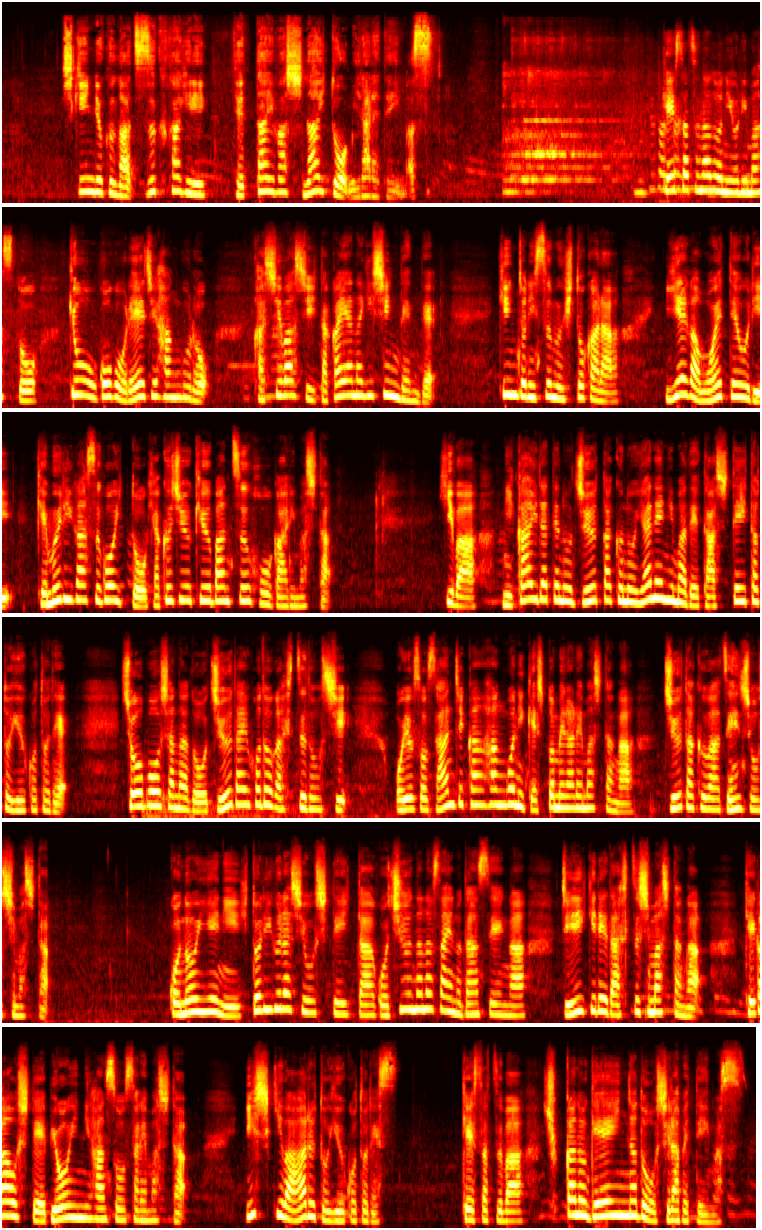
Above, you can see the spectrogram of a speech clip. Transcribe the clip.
資金力が続く限り撤退はしないと見られています。警察などによりますと、今日午後0時半ごろ、柏市高柳神殿で、近所に住む人から家が燃えており、煙がすごいと119番通報がありました。火は2階建ての住宅の屋根にまで達していたということで、消防車など10台ほどが出動し、およそ3時間半後に消し止められましたが、住宅は全焼しました。この家に一人暮らしをしていた57歳の男性が自力で脱出しましたが、怪我をして病院に搬送されました。意識はあるということです。警察は出火の原因などを調べています。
